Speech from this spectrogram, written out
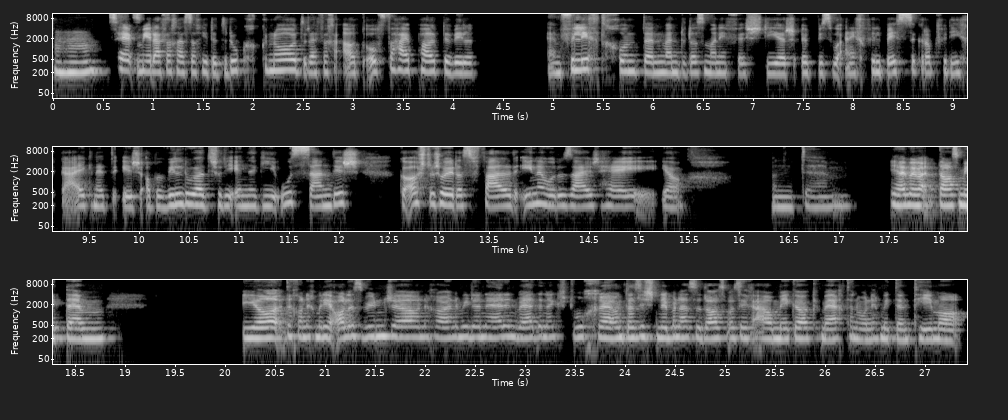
Mhm. Das hat mir einfach auch so ein den Druck genommen oder einfach auch die Offenheit behalten, weil ähm, vielleicht kommt dann, wenn du das manifestierst, etwas, was eigentlich viel besser gerade für dich geeignet ist, aber weil du halt schon die Energie aussendest, gehst du schon in das Feld rein, wo du sagst, hey, ja, und ähm, ja, das mit dem ja, da kann ich mir ja alles wünschen und ich kann eine Millionärin werden nächste Woche. Und das ist eben also das, was ich auch mega gemerkt habe, als ich mit dem Thema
